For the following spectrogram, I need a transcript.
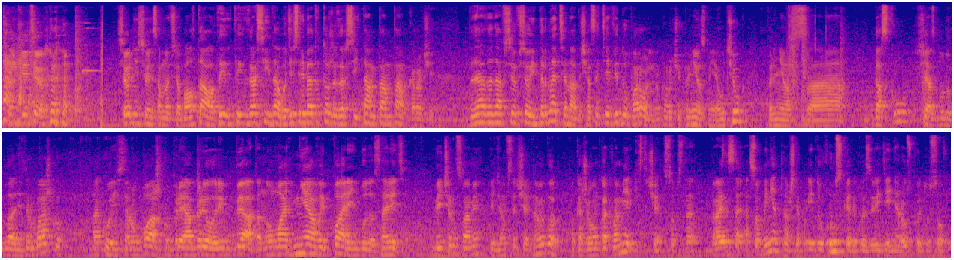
Thank you too. Сегодня сегодня со мной все болтало. Ты, ты из России, да, вот здесь ребята тоже из России. Там, там, там, короче. Да, да, да, все, все, интернет тебе надо. Сейчас я тебе введу пароль. Ну, короче, принес мне утюг, принес а, доску. Сейчас буду гладить рубашку. Такую если рубашку приобрел, ребята. Ну, моднявый парень буду, смотрите. Вечером с вами идем встречать Новый год. Покажу вам, как в Америке встречать. Собственно, разницы особо нет, потому что я иду в русское такое заведение, русскую тусовку.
